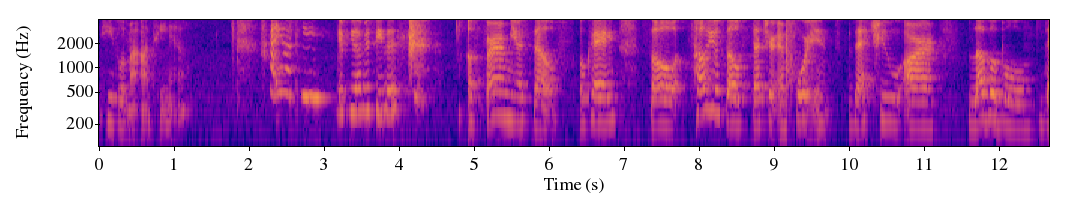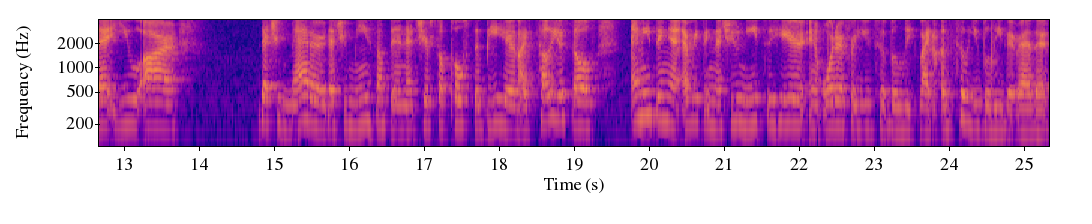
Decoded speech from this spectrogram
he's with my auntie now. Hi, auntie. If you ever see this, affirm yourself okay so tell yourself that you're important that you are lovable that you are that you matter, that you mean something, that you're supposed to be here. Like tell yourself anything and everything that you need to hear in order for you to believe like until you believe it rather.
